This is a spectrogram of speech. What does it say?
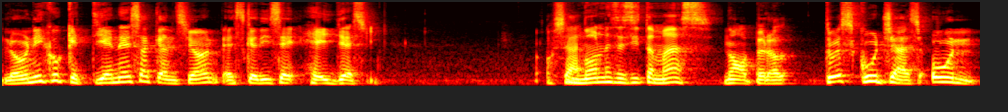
Lo único que tiene esa canción es que dice Hey Jesse. O sea, no, No necesita más. pero tú escuchas un.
